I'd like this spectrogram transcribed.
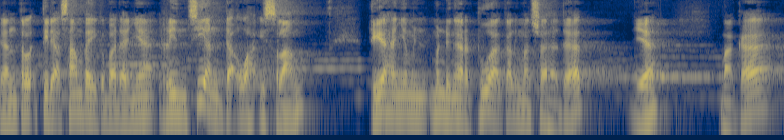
dan tidak sampai kepadanya rincian dakwah Islam, dia hanya mendengar dua kalimat syahadat, ya, maka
